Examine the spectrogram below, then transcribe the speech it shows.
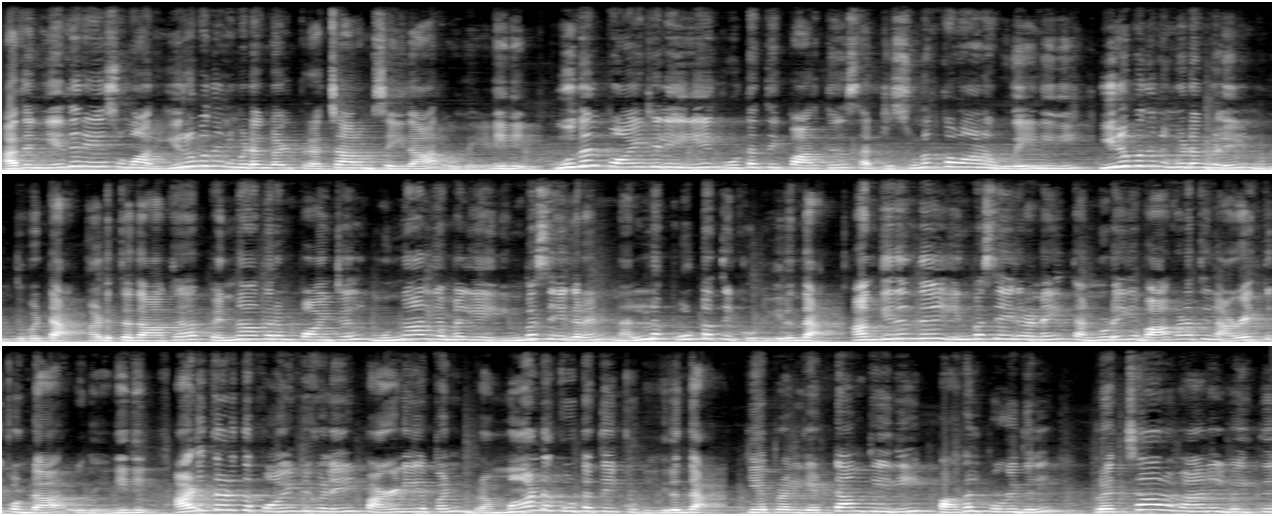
அதன் எதிரே சுமார் இருபது நிமிடங்கள் பிரச்சாரம் செய்தார் உதயநிதி. முதல் பாயிண்டிலேயே கூட்டத்தை பார்த்து சற்று சுணக்கமான உதயநிதி இருபது நிமிடங்களில் முடித்துவிட்டார் அடுத்ததாக பெண்ணாகரம் பாயிண்டில் முன்னாள் எம்எல்ஏ இன்பசேகரன் நல்ல கூட்டத்தை கூட்டியிருந்தார். அங்கிருந்து இன்பசேகரனை தன்னுடைய வாகனத்தில் அழைத்துக் கொண்டார் உதயநிதி. அடுத்தடுத்த பாயிண்டுகளில் பழனியப்பன் பிரம்மாண்ட கூட்டத்தை கூட்டியிருந்தார். ஏப்ரல் எட்டாம் தேதி பகல் பொழுதில் பிரச்சார வேனில் வைத்து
